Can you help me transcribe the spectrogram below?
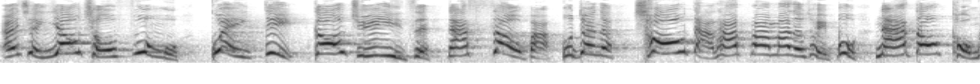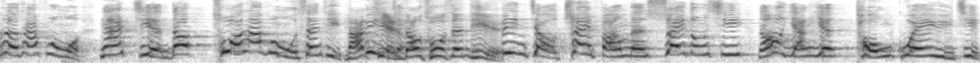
而且要求父母。跪地，高举椅子，拿扫把不断的抽打他爸妈的腿部，拿刀恐吓他父母，拿剪刀戳他父母身体，拿剪刀戳身体，并脚踹房门、摔东西，然后扬言同归于尽。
